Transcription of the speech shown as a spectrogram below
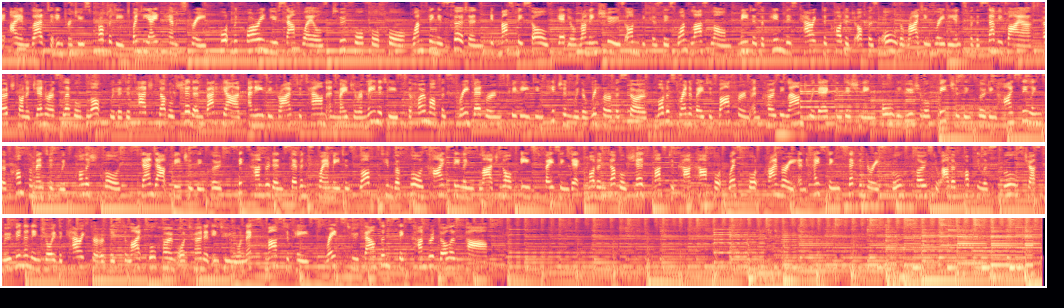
Hi, I am glad to introduce property 28 Kemp Street, Port Macquarie, New South Wales 2444. One thing is certain, it must be sold. Get your running shoes on because this won't last long. Neat as a pin, this character cottage offers all the right ingredients for the savvy buyer. Perched on a generous level block with a detached double shed and backyard, an easy drive to town and major amenities, the home offers three bedrooms, big eat-in kitchen with a ripper of a stove, modest renovated bathroom and cozy lounge with air conditioning. All the usual features including high ceilings are complemented with polished floors. Standout features include 607 square meters block, timber floors, high ceilings, large north-east facing deck, modern double shed, plus two-car carport, Westport Primary and Hastings Secondary Schools close to other popular schools. Just move in and enjoy the character of this delightful home or turn it into your next masterpiece. Rates $2,600 par.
